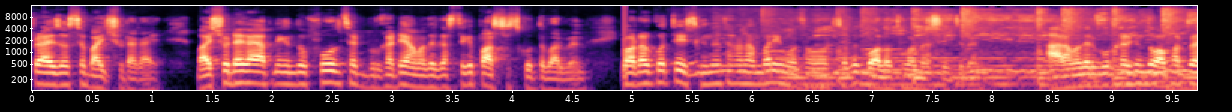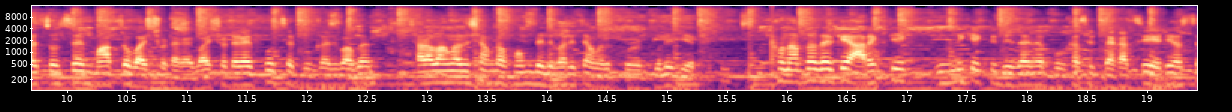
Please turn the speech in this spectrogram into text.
প্রাইস হচ্ছে বাইশশো টাকায়। বাইশশো টাকায় আপনি কিন্তু ফুল সেট বুরখাটি আমাদের কাছ থেকে পারচেস করতে পারবেন। অর্ডার করতে স্ক্রিনে থাকা নাম্বার ইমো হোয়াটসঅ্যাপে কল অথবা মেসেজ দেবেন। আর আমাদের বুরখার কিন্তু অফার প্রাইস চলছে মাত্র বাইশশো টাকায়। বাইশশো টাকায় ফুল সেট বুরখাটি পাবেন। সারা বাংলাদেশে আমরা হোম ডেলিভারিতে আমাদের প্রোডাক্টগুলি দিয়ে থাকি। এখন আপনাদেরকে আরেকটি ইউনিক একটি ডিজাইনের বোরখা সেট দেখাচ্ছি। এটি হচ্ছে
